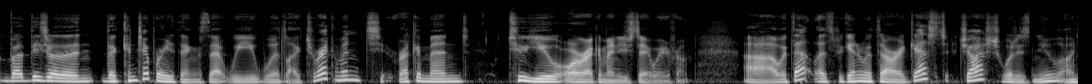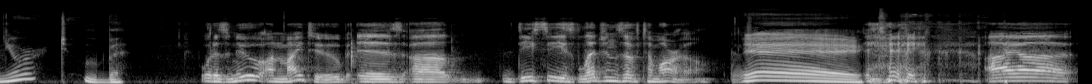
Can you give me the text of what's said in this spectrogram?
but these are the the contemporary things that we would like to recommend to, recommend to you or recommend you stay away from. Uh, with that, let's begin with our guest, Josh. What is new on your tube? What is new on my tube is uh, DC's Legends of Tomorrow. Yay! I uh,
